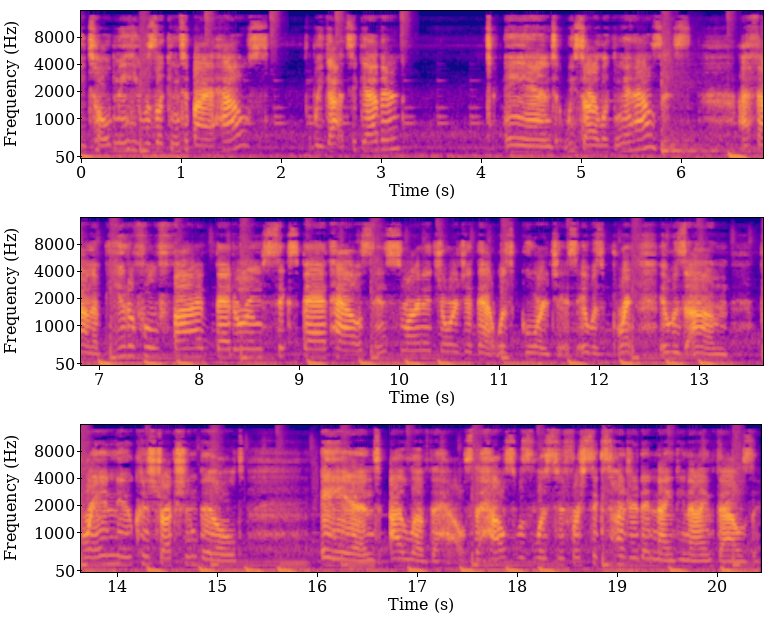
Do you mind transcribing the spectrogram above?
He told me he was looking to buy a house. We got together and we started looking at houses. I found a beautiful five bedroom, six bath house in Smyrna, Georgia that was gorgeous. It was brand, it was um brand new construction build and I love the house. The house was listed for 699,000.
